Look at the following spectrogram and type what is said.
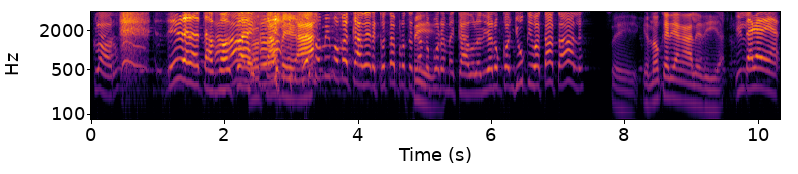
claro. Dímelo tampoco. Ay, No, ay. está bien, ah. Esos mismos mercaderes que están protestando Sí. por el mercado le dieron con yuca y batata, Ale. Sí, que no querían a Ale Díaz. Pero mira,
